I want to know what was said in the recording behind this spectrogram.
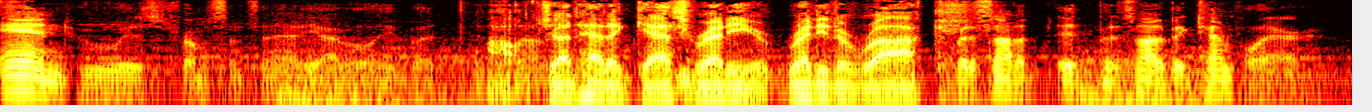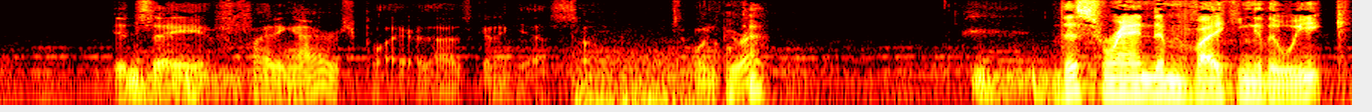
end who is from Cincinnati, I believe, but not. Judd had a guess ready, ready to rock. but it's not a it, but it's not a Big Ten player. It's a Fighting Irish player that I was going to guess. So wouldn't be right. This random Viking of the week.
